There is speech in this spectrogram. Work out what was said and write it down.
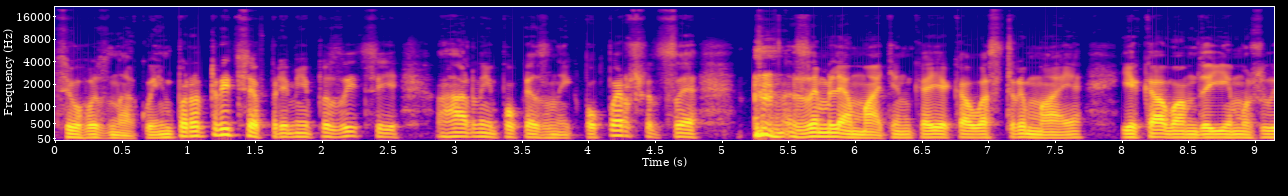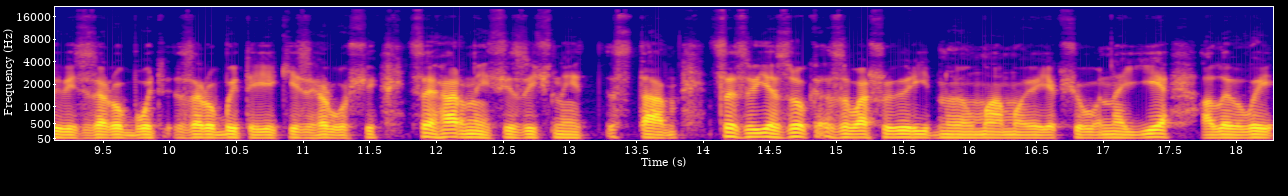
цього знаку? Імператриця в прямій позиції гарний показник. По-перше, це земля матінка, яка вас тримає, яка вам дає можливість заробити, заробити якісь гроші. Це гарний фізичний стан, це зв'язок з вашою рідною мамою, якщо вона є, але ви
